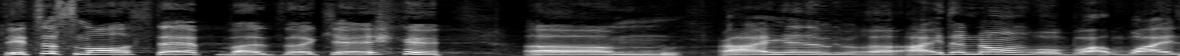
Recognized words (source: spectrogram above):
It's a small step, but okay. um, I have, uh, I don't know wh- why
